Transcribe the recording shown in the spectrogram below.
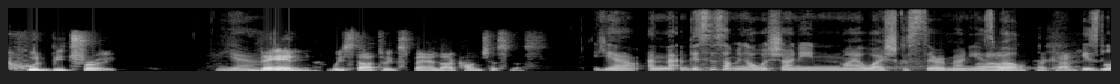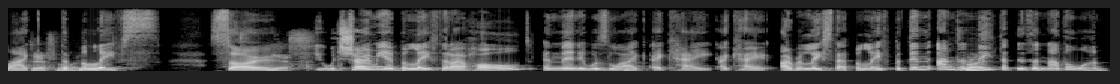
could be true. Yeah. Then we start to expand our consciousness. Yeah, and that, this is something I was shown in my Ayahuasca ceremony as ah, well. Okay. Is like Definitely. the beliefs. So yes. it would show me a belief that I hold, and then it was like, yeah. okay, okay, I release that belief, but then underneath right. that, there's another one.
